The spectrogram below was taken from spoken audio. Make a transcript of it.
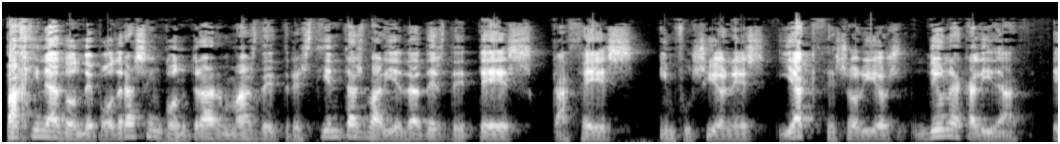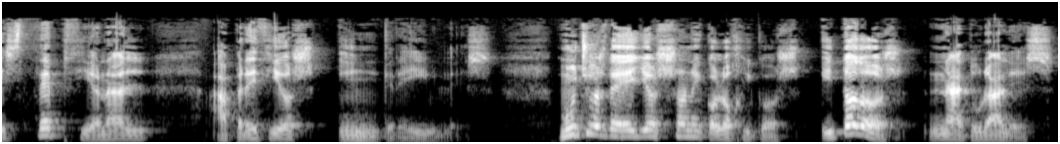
página donde podrás encontrar más de 300 variedades de tés, cafés, infusiones y accesorios de una calidad excepcional a precios increíbles. Muchos de ellos son ecológicos y todos naturales.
